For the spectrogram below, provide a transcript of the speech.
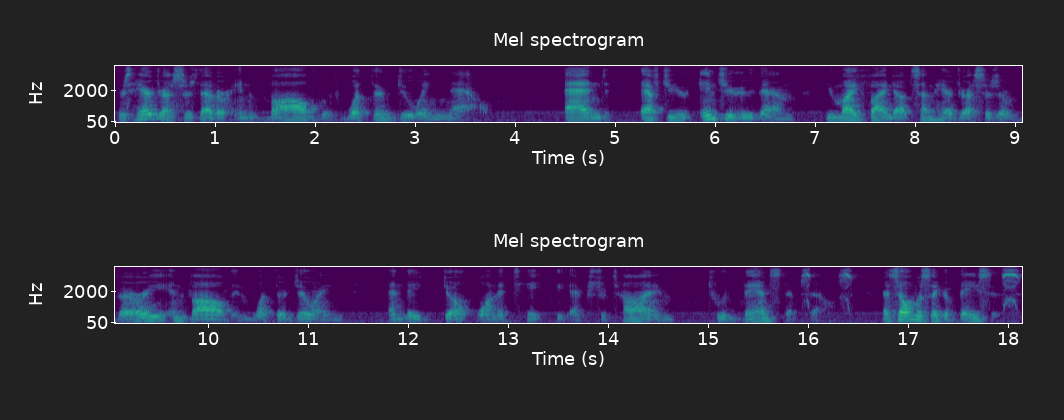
There's hairdressers that are involved with what they're doing now. And after you interview them, you might find out some hairdressers are very involved in what they're doing and they don't want to take the extra time to advance themselves. That's almost like a basis.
